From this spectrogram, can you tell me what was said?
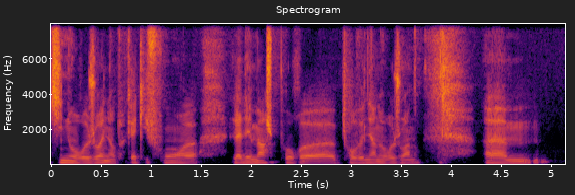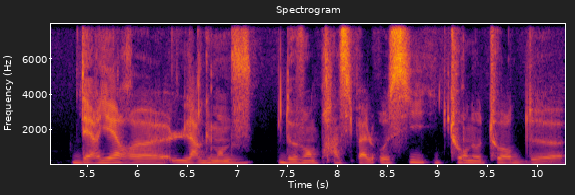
qui nous rejoignent, en tout cas qui font la démarche pour, pour venir nous rejoindre. derrière, l'argument de vente principale aussi, il tourne autour de,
